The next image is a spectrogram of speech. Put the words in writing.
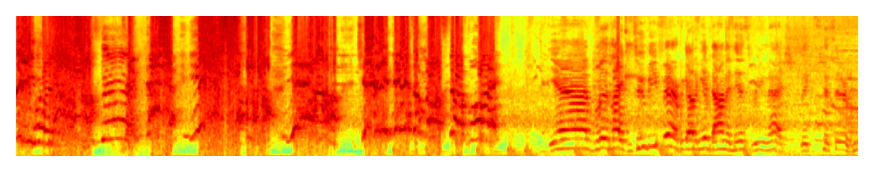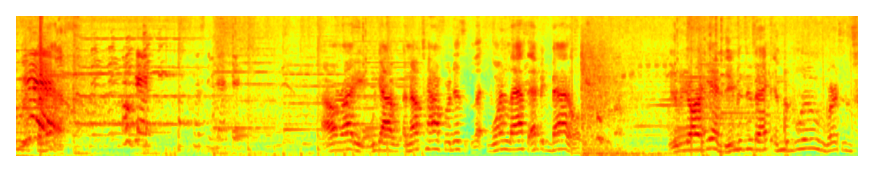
Steve wins! Take that! Yeah! Yeah! Cherry B is a monster, boy! Yeah, but like to be fair, we gotta give Diamond his rematch to consider who is the best. Okay. Let's do that then. Alrighty, we got enough time for this one last epic battle. Here we are again, Demons are back in the blue versus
